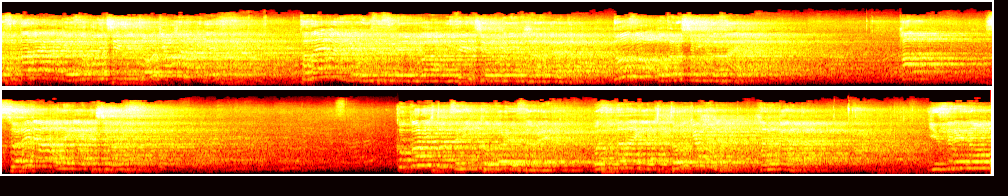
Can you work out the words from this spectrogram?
早稲田大学よさこいチーム東京花火ですただいまによる説明は2016年の花火どうぞお楽しみくださいはそれではお願いいたします心一つに心揺さぶれ早稲田大学東京花火花火譲れの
